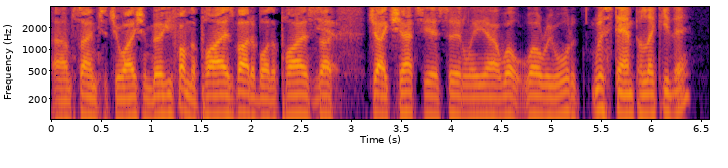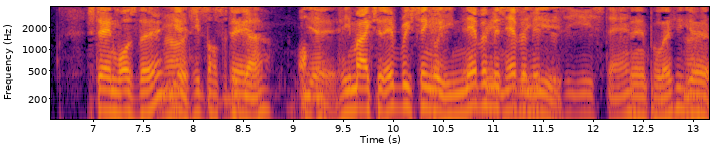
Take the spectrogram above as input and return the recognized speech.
um, same situation. Berkey from the players, voted by the players. Yeah. So Jake Schatz, yeah, certainly uh, well well rewarded. Was Stan Pilecki there? Stan was there. Right, yes, he bothered to Stan, go. Yeah, he makes it every single. He never He misses never a misses year. a year, Stan. Stan Pilecki, yeah.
